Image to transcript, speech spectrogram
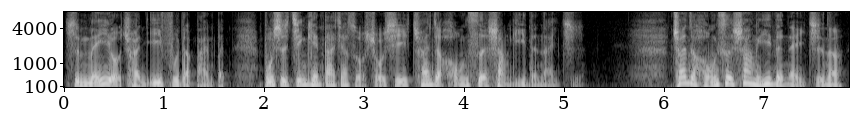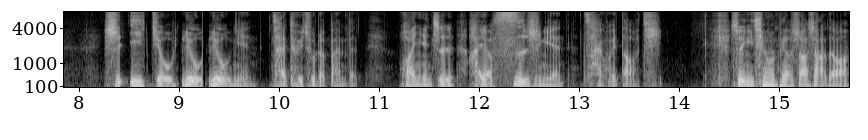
是没有穿衣服的版本，不是今天大家所熟悉穿着红色上衣的那一只。穿着红色上衣的那一只呢，是一九六六年才推出的版本，换言之，还要四十年才会到期。所以你千万不要傻傻的哦，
